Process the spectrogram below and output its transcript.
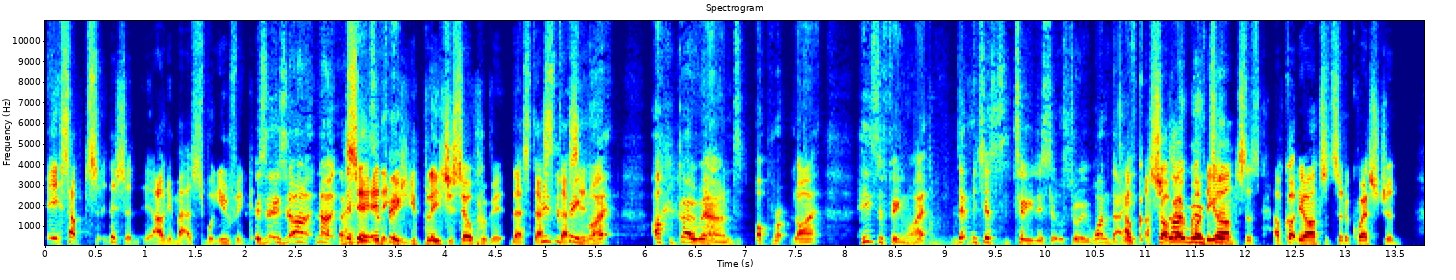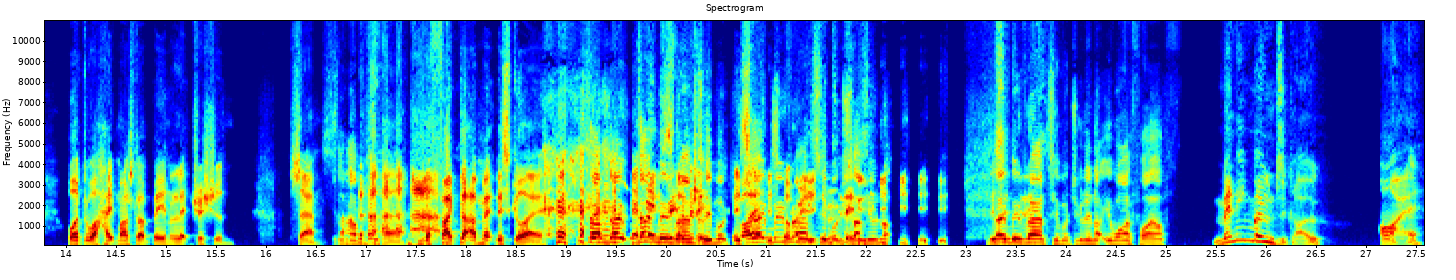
it's up to listen. It only matters what you think. It's, it's, uh, no, That's it, innit? You, you please yourself with it. That's that's here's the that's thing, it. right? I could go around opera like. Here's the thing, right? Let me just tell you this little story. One day, I've got, sorry, I've got the to- answers. I've got the answer to the question. Why do I hate most about being an electrician? Sam. Sam, Uh, the fact that I met this guy. Sam, don't, don't move around too much. It's- don't it's move around really too true. much, Sam. You're not, Listen don't move around too much. You're going to knock your Wi-Fi off. many moons ago, I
